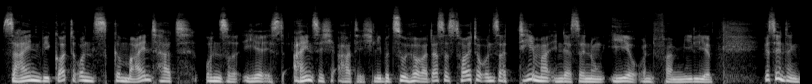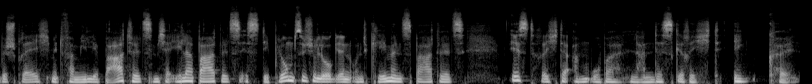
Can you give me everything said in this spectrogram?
Sein, wie Gott uns gemeint hat, unsere Ehe ist einzigartig. Liebe Zuhörer, das ist heute unser Thema in der Sendung Ehe und Familie. Wir sind im Gespräch mit Familie Bartels. Michaela Bartels ist Diplompsychologin und Clemens Bartels ist Richter am Oberlandesgericht in Köln.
